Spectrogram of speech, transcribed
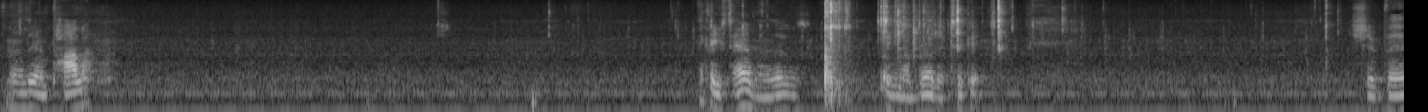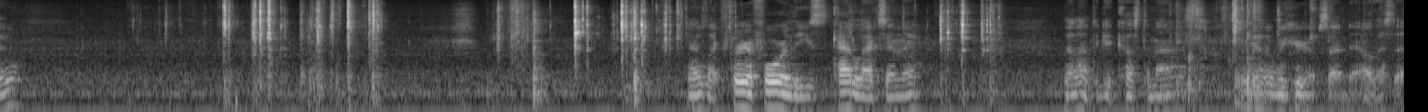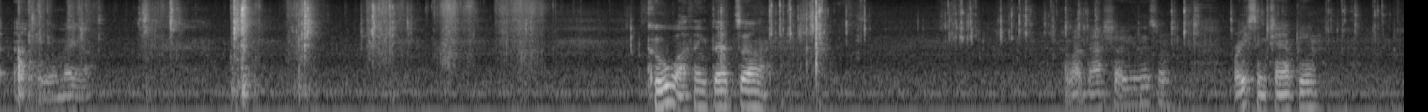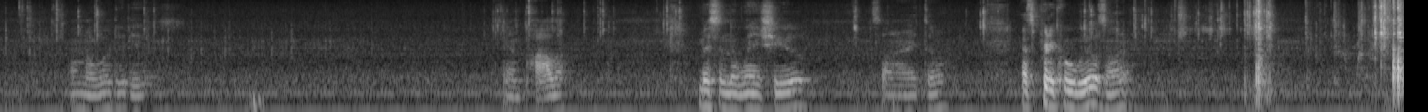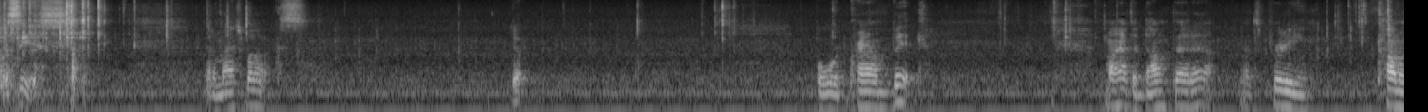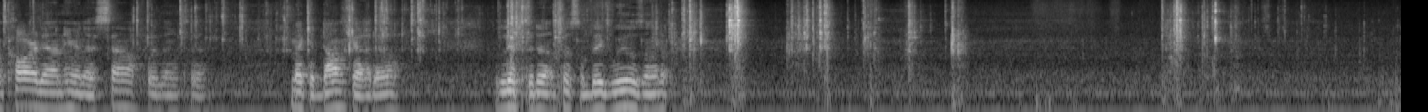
Another Impala. I think I used to have one of those. I think my brother took it. Chevelle. There's like three or four of these Cadillacs in there. They'll have to get customized. What we got over here upside down? Oh, that's that Alfa Romeo. Cool. I think that's uh. How about did I show you this one? Racing champion. I don't know what it is. Impala. Missing the windshield. It's alright though. That's pretty cool wheels on it. What's this? Got a matchbox. Yep. Ford Crown Vic. Might have to donk that out. That's a pretty common car down here in the south for them to make a donk out of. Lift it up and put some big wheels on it.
